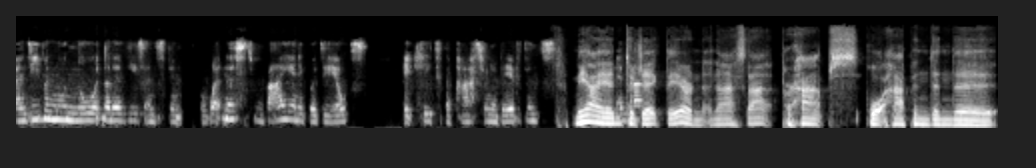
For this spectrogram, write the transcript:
And even though no, none of these incidents were witnessed by anybody else, it created a pattern of evidence. May I interject that, there and, and ask that perhaps what happened in the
